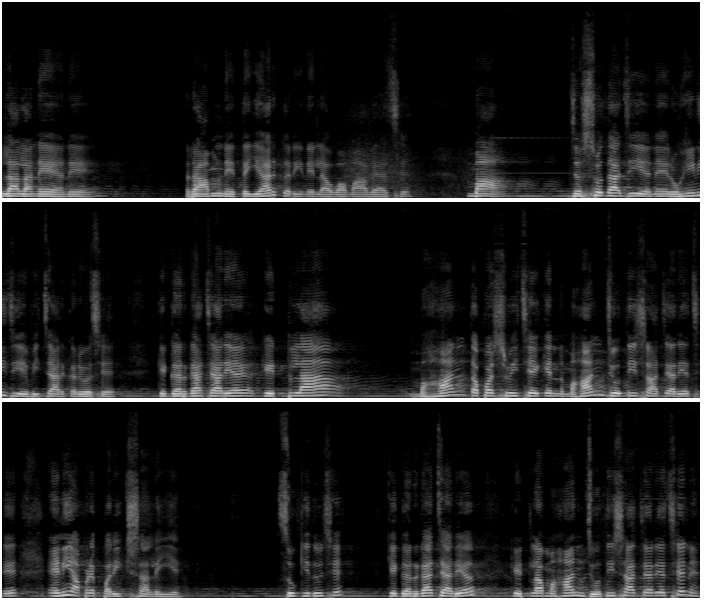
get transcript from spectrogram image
લાલાને અને રામને તૈયાર કરીને લાવવામાં આવ્યા છે. માં જશોદાજી અને રોહિણીજીએ વિચાર કર્યો છે કે ગર્ગાચાર્ય કેટલા મહાન તપસ્વી છે કે મહાન જ્યોતિષાચાર્ય છે, એની આપણે પરીક્ષા લઈએ. શું કીધું છે? કે ગર્ગાચાર્ય કેટલા મહાન જ્યોતિષાચાર્ય છે ને?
